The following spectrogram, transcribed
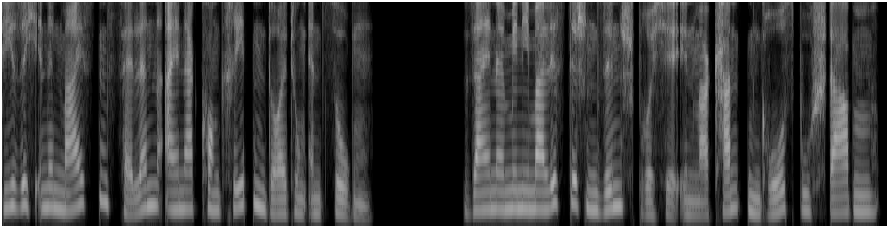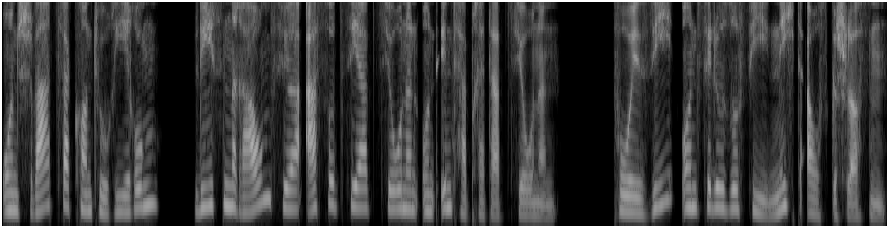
die sich in den meisten Fällen einer konkreten Deutung entzogen. Seine minimalistischen Sinnsprüche in markanten Großbuchstaben und schwarzer Konturierung ließen Raum für Assoziationen und Interpretationen. Poesie und Philosophie nicht ausgeschlossen.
